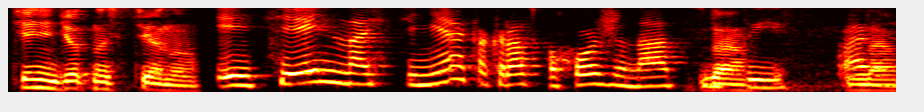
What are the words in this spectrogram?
Тень идет на стену. И тень на стене как раз похожа на цветы. Да. Правильно?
